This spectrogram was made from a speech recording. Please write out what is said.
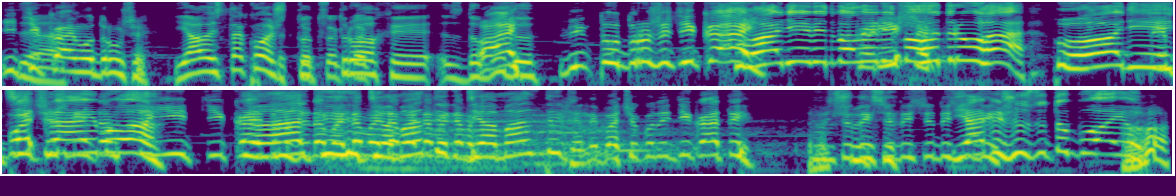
І Так. тікаємо, друже. Я ось також Так, тут так, так, трохи Ай! здобуду. Він тут, друже, тікай! О, ні, відвали від Скоріше. мого друга! О, Ти ні, бачиш, він тікаємо! там стоїть, тікай, друже, Так, давай, давай, давай, давай, діамантик, давай. діамантик. Я не бачу, куди тікати. Ну, Ось що сюди, це? сюди, сюди, сюди. Я біжу за тобою! Ага.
